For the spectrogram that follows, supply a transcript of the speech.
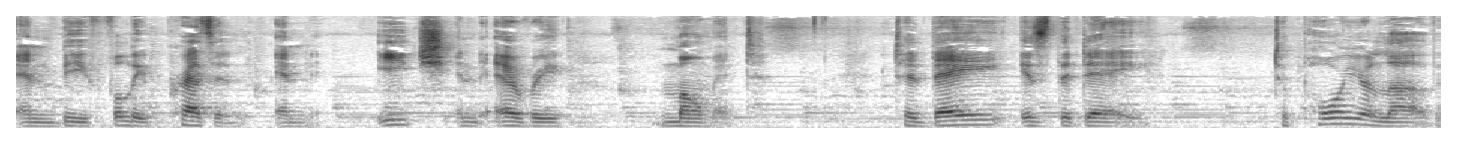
and be fully present in each and every moment. Today is the day to pour your love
